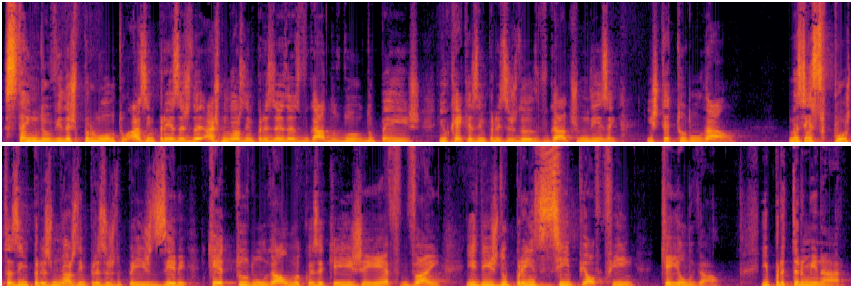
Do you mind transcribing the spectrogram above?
se tenho dúvidas, pergunto às, empresas de, às melhores empresas de advogado do, do país. E o que é que as empresas de advogados me dizem? Isto é tudo legal. Mas é suposto as empresas, melhores empresas do país dizerem que é tudo legal, uma coisa que a IGF vem e diz do princípio ao fim que é ilegal. E para terminar,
